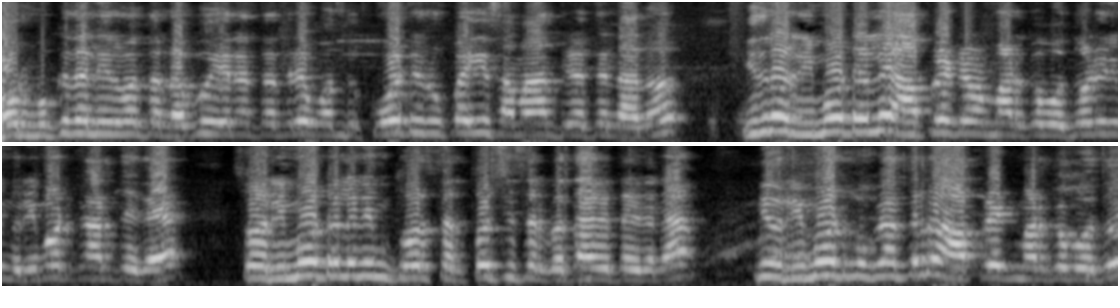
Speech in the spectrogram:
ಅವ್ರ ಮುಖದಲ್ಲಿ ಇರುವಂತ ನಗು ಏನಂತಂದ್ರೆ ಒಂದು ಕೋಟಿ ರೂಪಾಯಿಗೆ ಸಮ ಅಂತ ಹೇಳ್ತೇನೆ ನಾನು. ಇದನ್ನ ರಿಮೋಟ್ ಅಲ್ಲಿ ಆಪರೇಟ್ ಮಾಡ್ಕೋಬಹುದು ನೋಡಿ ನಿಮ್ ರಿಮೋಟ್ ಕಾಣ್ತಿದೆ ಸೊ ರಿಮೋಟ್ ಅಲ್ಲಿ ನಿಮ್ಗೆ ತೋರಿಸ್ತಾರೆ ತೋರಿಸಿ ಸರ್ ಗೊತ್ತಾಗುತ್ತೆ ಇದನ್ನ? ನೀವು ರಿಮೋಟ್ ಮುಖಾಂತರ ಆಪರೇಟ್ ಮಾಡ್ಕೋಬಹುದು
